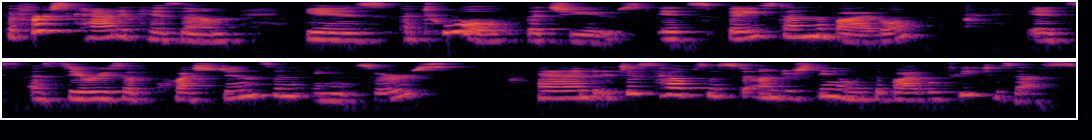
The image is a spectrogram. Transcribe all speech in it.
The First Catechism is a tool that's used. It's based on the Bible. It's a series of questions and answers, and it just helps us to understand what the Bible teaches us.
